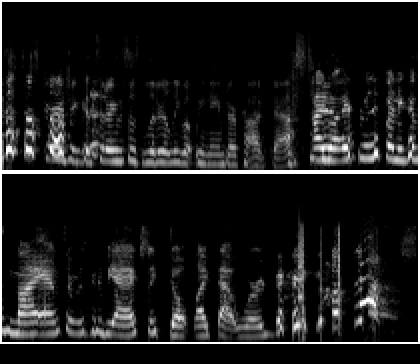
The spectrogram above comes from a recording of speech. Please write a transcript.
This is discouraging considering this is literally what we named our podcast. I know it's really funny because my answer was going to be I actually don't like that word very much.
